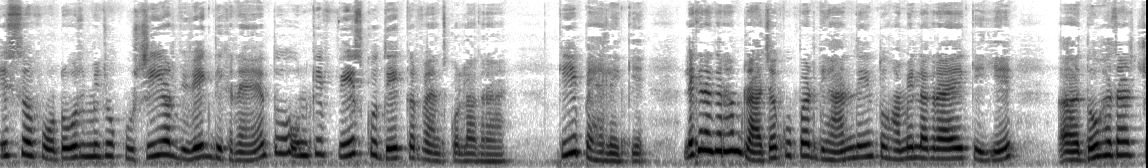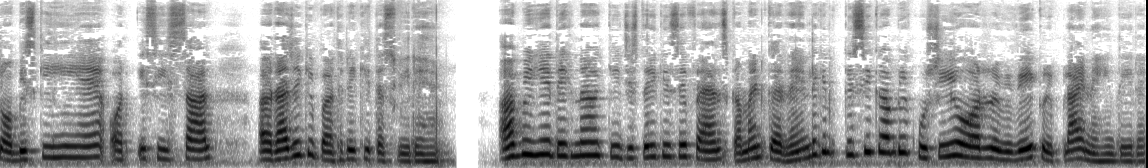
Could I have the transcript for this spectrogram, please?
इस फ़ोटोज़ में जो खुशी और विवेक दिख रहे हैं तो उनके फेस को देखकर फैंस को लग रहा है कि ये पहले की है। लेकिन अगर हम राजा को पर ध्यान दें तो हमें लग रहा है कि ये 2024 की ही हैं और इसी साल राजा की बर्थडे की तस्वीरें हैं। अब ये देखना कि जिस तरीके से फैंस कमेंट कर रहे हैं, लेकिन किसी का भी खुशी और विवेक रिप्लाई नहीं दे रहे।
